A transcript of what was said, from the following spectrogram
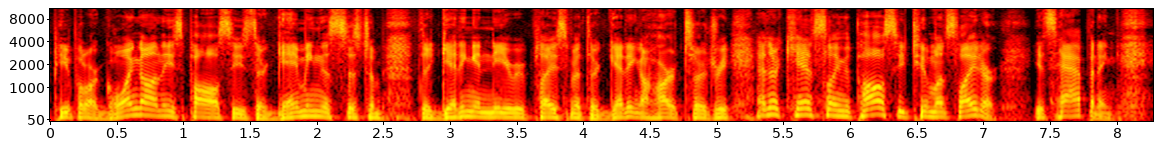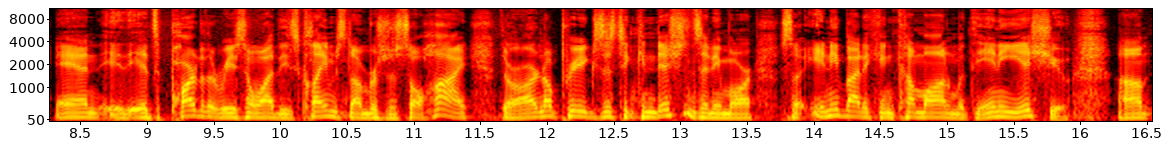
People are going on these policies, they're gaming the system, they're getting a knee replacement, they're getting a heart surgery, and they're canceling the policy two months later. It's happening. And it's part of the reason why these claims numbers are so high. There are no pre existing conditions anymore, so anybody can come on with any issue. Um,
